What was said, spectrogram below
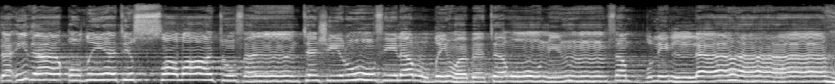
فإذا قضيت الصلاة فانتشروا في الأرض وابتغوا من فضل الله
